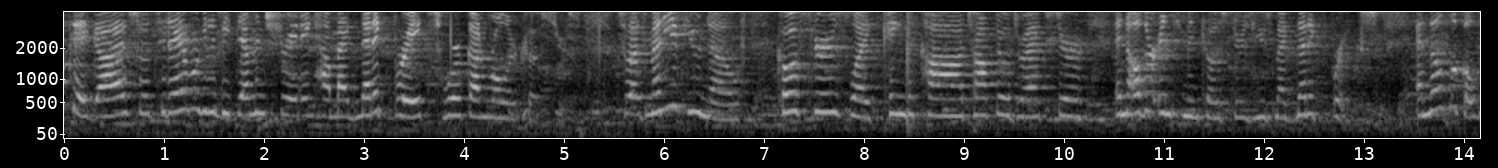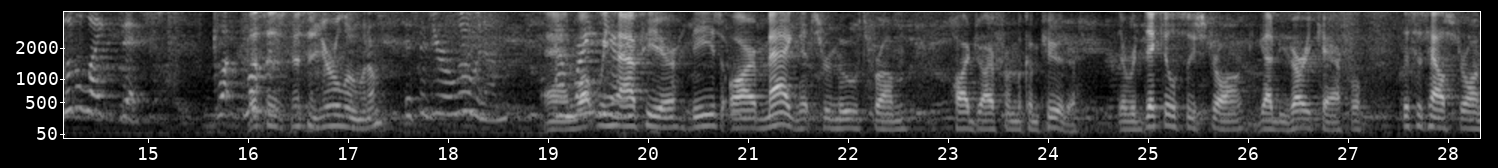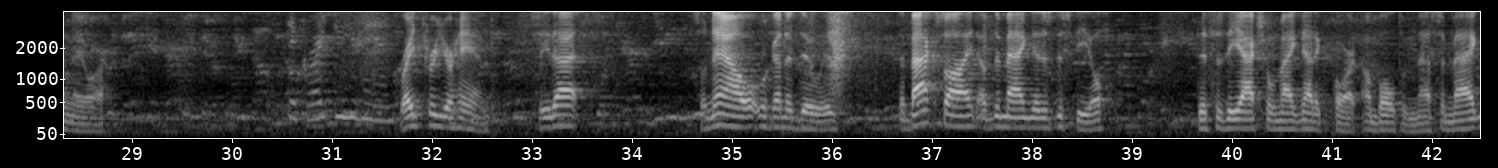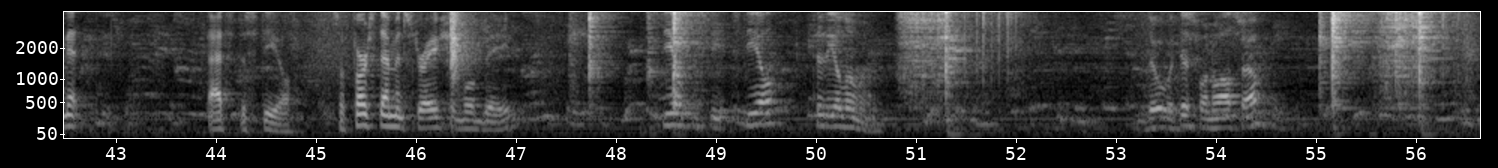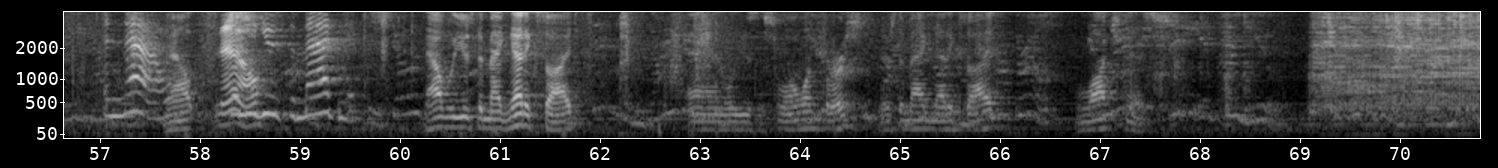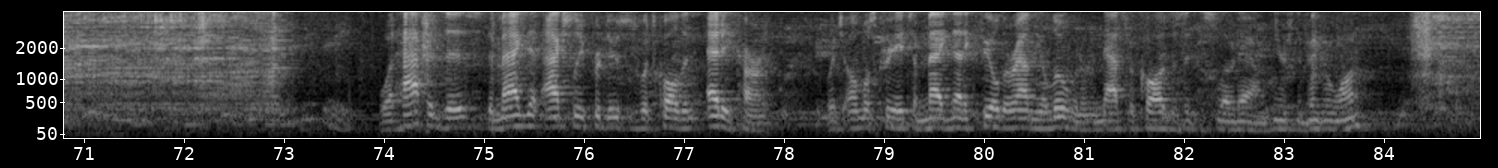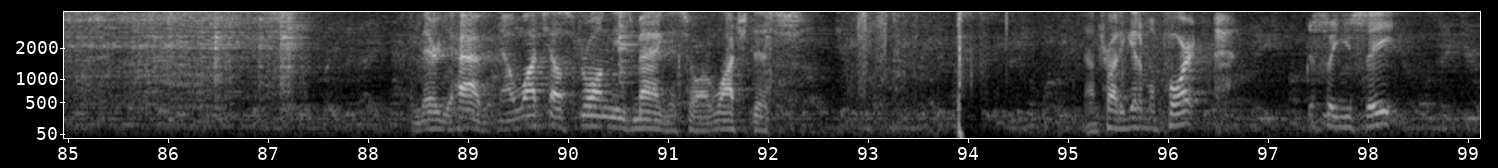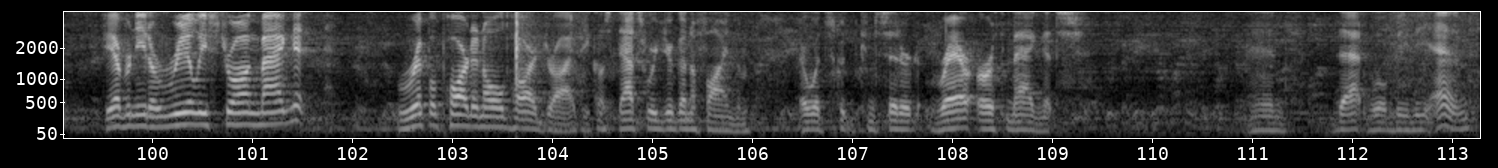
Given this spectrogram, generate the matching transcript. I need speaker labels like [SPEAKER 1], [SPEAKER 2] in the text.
[SPEAKER 1] Okay guys, so today we're going to be demonstrating how magnetic brakes work on roller coasters. So as many of you know, coasters like Kingda Ka, Top Thrill Dragster, and other Intamin coasters use magnetic brakes. And they'll look a little like this.
[SPEAKER 2] What, what this is this is your aluminum.
[SPEAKER 1] This is your aluminum.
[SPEAKER 2] And, right what we here, have here, these are magnets removed from hard drive from a computer. They're ridiculously strong. You got to be very careful. This is how strong they are
[SPEAKER 1] stick right through your hand.
[SPEAKER 2] Right through your hand. See that? So now what we're going to do is the back side of the magnet is the steel. This is the actual magnetic part on both of them. That's a magnet. That's the steel. So first demonstration will be steel to steel, steel to the aluminum. Do it with this one also.
[SPEAKER 1] And now,
[SPEAKER 2] now, now
[SPEAKER 1] we use the magnets
[SPEAKER 2] now we'll use the magnetic side. And we'll use the small one first. There's the magnetic side. Watch this. What happens is the magnet actually produces what's called an eddy current, which almost creates a magnetic field around the aluminum, and that's what causes it to slow down. Here's the bigger one. And there you have it. Now watch how strong these magnets are. Watch this. Now try to get them apart, just so you see. If you ever need a really strong magnet, rip apart an old hard drive because that's where you're going to find them. They're what's considered rare earth magnets. And that will be the end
